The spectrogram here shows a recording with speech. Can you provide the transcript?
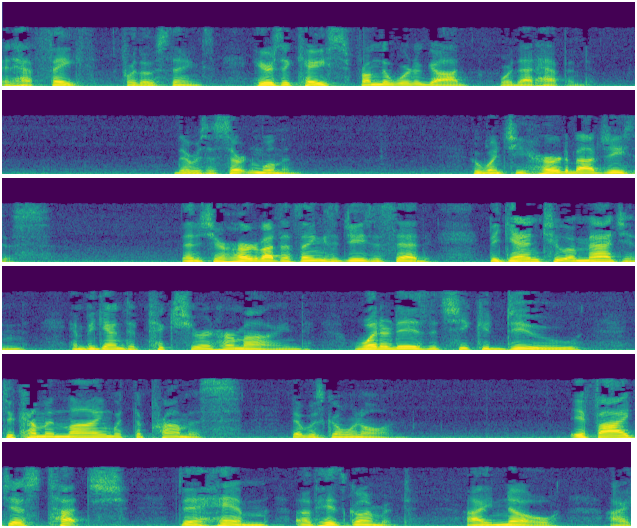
and have faith for those things. Here's a case from the Word of God where that happened. There was a certain woman who, when she heard about Jesus, and she heard about the things that Jesus said, began to imagine and began to picture in her mind what it is that she could do to come in line with the promise that was going on. If I just touch the hem of his garment, I know I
